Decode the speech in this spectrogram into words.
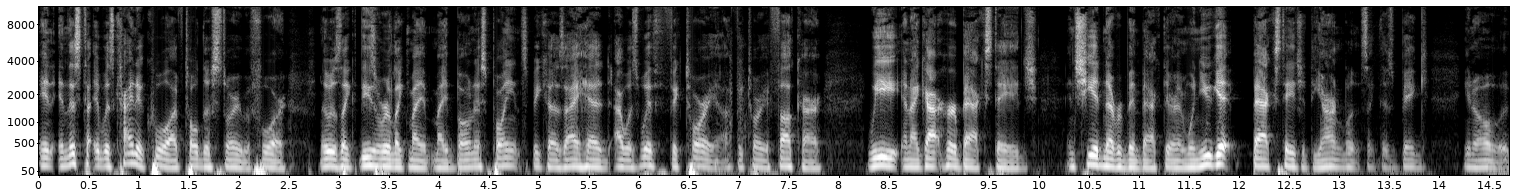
and, and this time it was kind of cool. I've told this story before. It was like these were like my my bonus points because I had I was with Victoria, Victoria Felkar. We and I got her backstage, and she had never been back there. And when you get backstage at the Arnold, it's like this big, you know,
